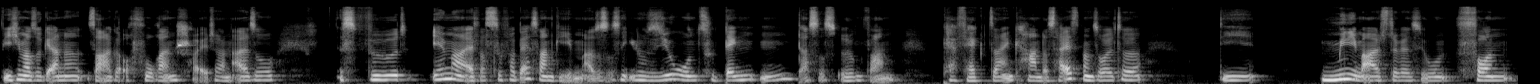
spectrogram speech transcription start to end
wie ich immer so gerne sage, auch voranscheitern. Also es wird immer etwas zu verbessern geben. Also es ist eine Illusion zu denken, dass es irgendwann perfekt sein kann. Das heißt, man sollte die minimalste Version von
